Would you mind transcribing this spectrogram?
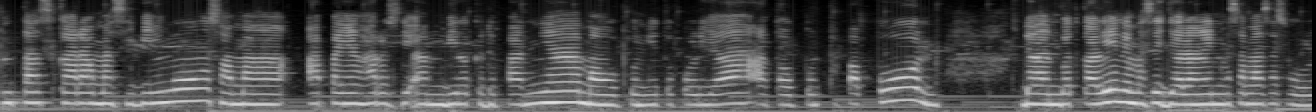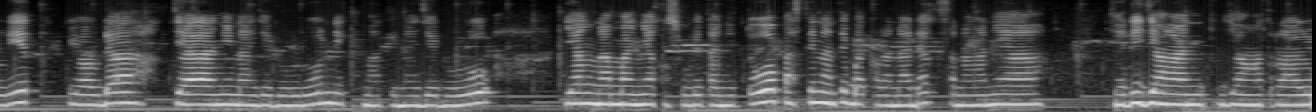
entah sekarang masih bingung sama apa yang harus diambil ke depannya maupun itu kuliah ataupun apa pun dan buat kalian yang masih jalanin masa-masa sulit ya udah jalanin aja dulu nikmatin aja dulu. Yang namanya kesulitan itu pasti nanti bakalan ada kesenangannya. Jadi jangan jangan terlalu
